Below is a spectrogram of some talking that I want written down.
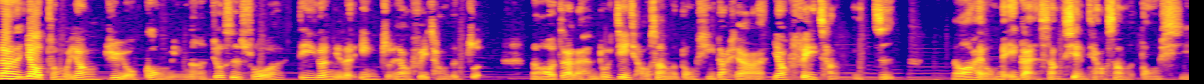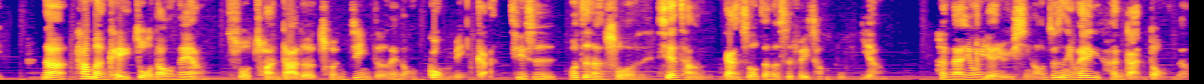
那要怎么样具有共鸣呢？就是说，第一个，你的音准要非常的准，然后再来很多技巧上的东西，大家要非常一致，然后还有美感上、线条上的东西，那他们可以做到那样所传达的纯净的那种共鸣感。其实我只能说，现场感受真的是非常不一样。很难用言语形容，就是你会很感动这样。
